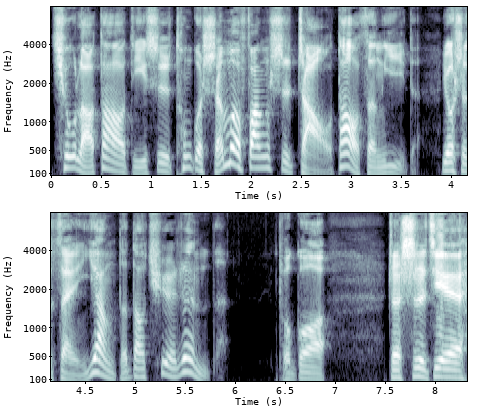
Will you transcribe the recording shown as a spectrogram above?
邱老到底是通过什么方式找到曾毅的。又是怎样得到确认的？不过，这世界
